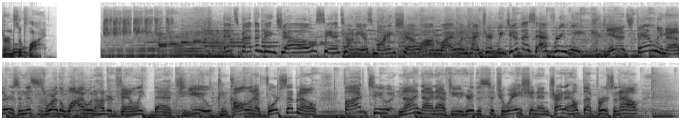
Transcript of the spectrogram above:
Terms apply. It's Beth and Big Joe, San Antonio's morning show on Y100. We do this every week. Yeah, it's Family Matters, and this is where the Y100 family, that's you, can call in at 470 5299 after you hear the situation and try to help that person out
